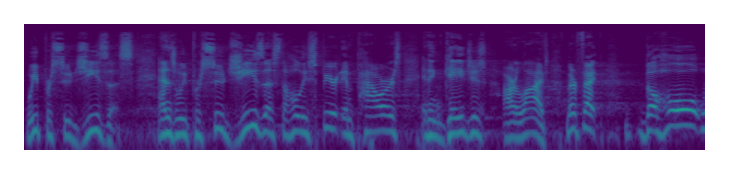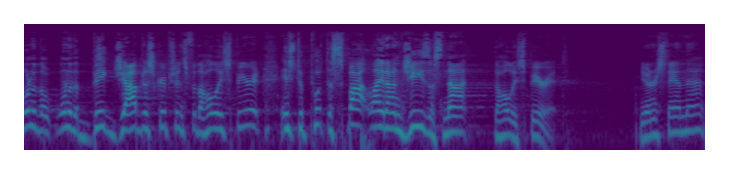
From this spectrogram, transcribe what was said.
We pursue Jesus. And as we pursue Jesus, the Holy Spirit empowers and engages our lives. Matter of fact, the whole one of the one of the big job descriptions for the Holy Spirit is to put the spotlight on Jesus, not the Holy Spirit. You understand that?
